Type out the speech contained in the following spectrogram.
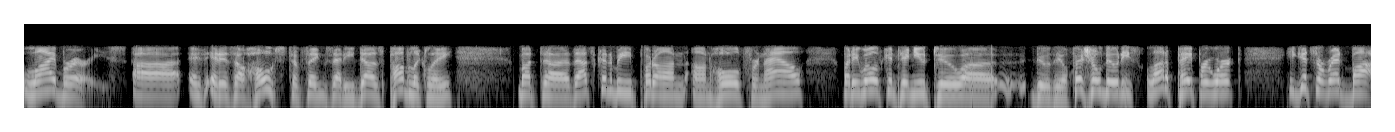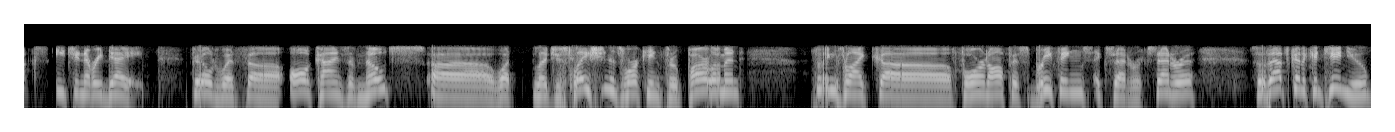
libraries. Uh, it, it is a host of things that he does publicly, but uh, that's going to be put on on hold for now. But he will continue to uh, do the official duties. A lot of paperwork. He gets a red box each and every day filled with uh, all kinds of notes, uh, what legislation is working through Parliament, things like uh, foreign office briefings, et cetera, et cetera. So that's going to continue.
